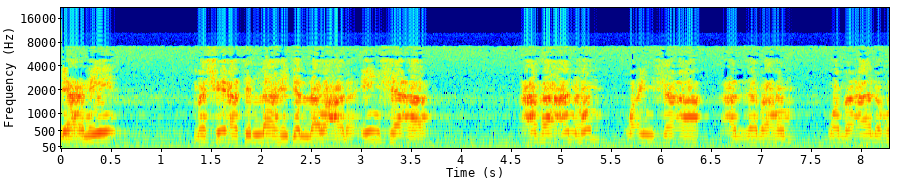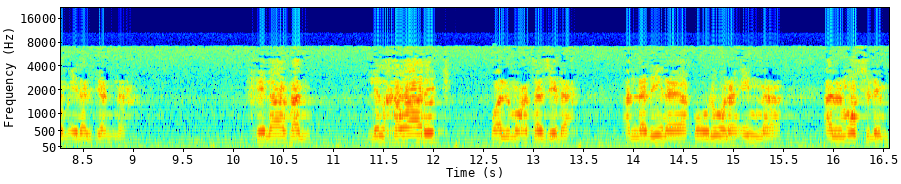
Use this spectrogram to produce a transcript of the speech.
يعني مشيئة الله جل وعلا إن شاء عفى عنهم وإن شاء عذبهم. ومآلهم إلى الجنة خلافا للخوارج والمعتزلة الذين يقولون إن المسلم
